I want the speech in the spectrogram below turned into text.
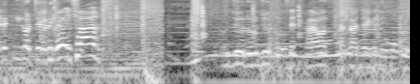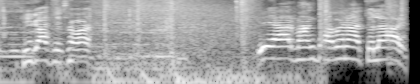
এটা কি করছে এই সর হুজুর হুজুর এটা ছাড়া আমার টাকা জায়গা নেই ঠিক আছে সর। এ আর ভাঙতে হবে না চলে আয়।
